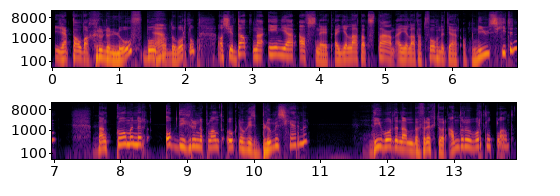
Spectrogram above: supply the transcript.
Je hebt al dat groene loof bovenop Ja. de wortel. Als je dat na één jaar afsnijdt en je laat dat staan en je laat dat volgend jaar opnieuw schieten, dan komen er op die groene plant ook nog eens bloemenschermen. Die worden dan bevrucht door andere wortelplanten.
